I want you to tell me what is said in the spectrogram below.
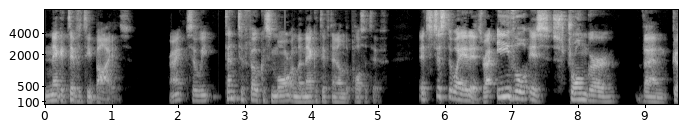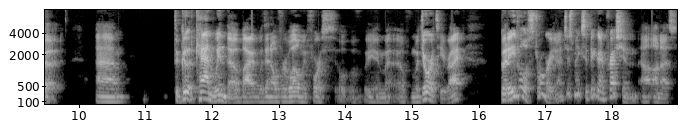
negativity bias, right? So we tend to focus more on the negative than on the positive. It's just the way it is, right? Evil is stronger than good. Um, the good can win though by with an overwhelming force of, of majority, right? But evil is stronger. You know, it just makes a bigger impression uh, on us.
